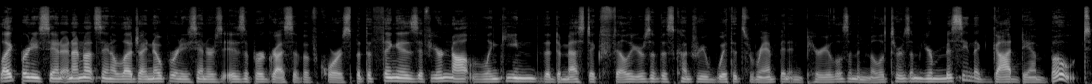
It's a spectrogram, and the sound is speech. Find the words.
like Bernie Sanders, and I'm not saying alleged, I know Bernie Sanders is a progressive, of course, but the thing is, if you're not linking the domestic failures of this country with its rampant imperialism and militarism, you're missing the goddamn boat.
